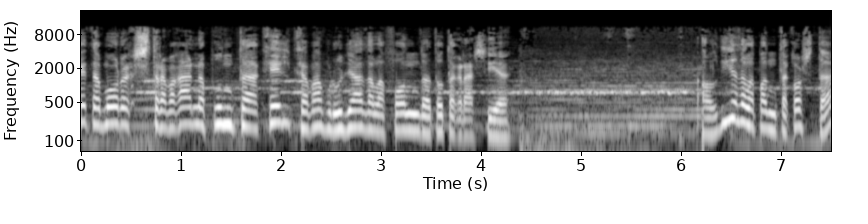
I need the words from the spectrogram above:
Aquest amor extravagant apunta a aquell que va brollar de la font de tota gràcia. El dia de la Pentecosta,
